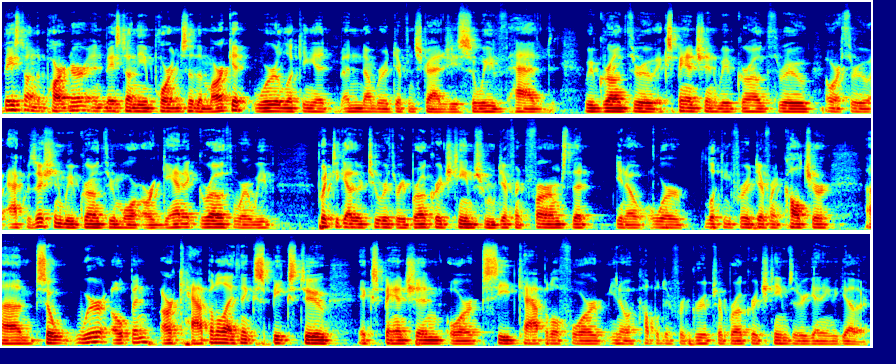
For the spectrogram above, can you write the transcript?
Based on the partner and based on the importance of the market, we're looking at a number of different strategies. So we've had we've grown through expansion, we've grown through or through acquisition, we've grown through more organic growth where we've put together two or three brokerage teams from different firms that you know were looking for a different culture um, so we're open. Our capital, I think, speaks to expansion or seed capital for you know a couple different groups or brokerage teams that are getting together.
